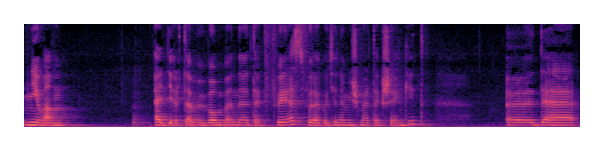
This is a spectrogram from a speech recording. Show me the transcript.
nyilván egyértelmű van bennetek félsz, főleg, hogyha nem ismertek senkit, de,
